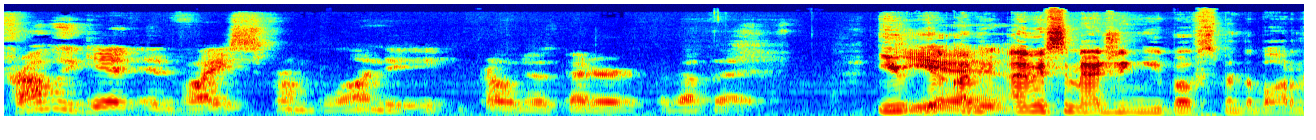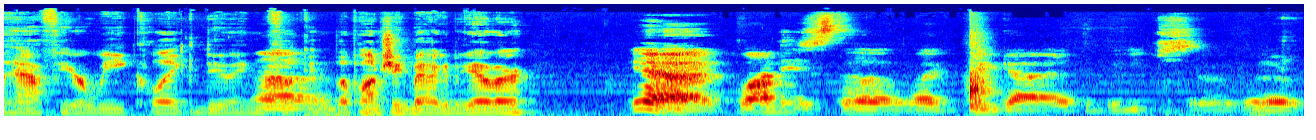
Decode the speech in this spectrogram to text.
probably get advice from Blondie. He probably knows better about that. You, yeah. I'm, I'm just imagining you both spend the bottom half of your week like doing Uh, fucking the punching bag together. Yeah, Blondie's the like big guy at the beach, so whatever.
